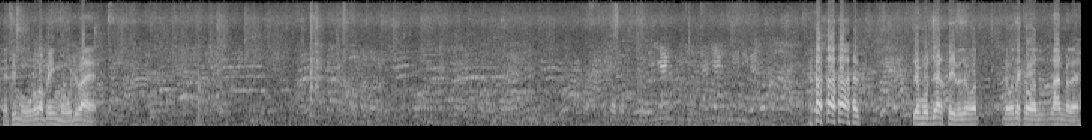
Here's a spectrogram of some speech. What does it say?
เนี่ยพี่หมูก็มาปิ้งหมูด้วย แย่งแย่งดีดีนะ เจอมดย่างตีนแล้วเจอมดเจอมดตกนลั่นมาเลย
